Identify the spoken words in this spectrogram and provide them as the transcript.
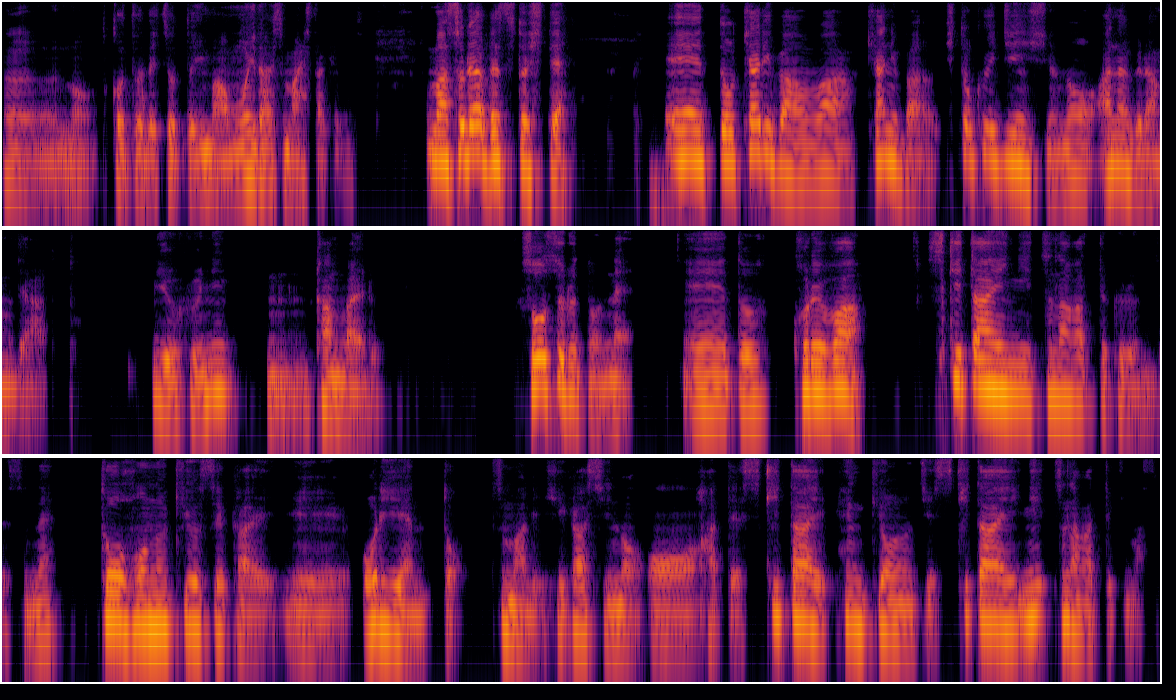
Dog のことでちょっと今思い出しましたけど。まあ、それは別として、えっ、ー、と、キャリバンはキャニバル、人食い人種のアナグラムであると。いうふうに、うん、考える。そうするとね、えっ、ー、と、これは、スキタイにつながってくるんですね。東方の旧世界、えー、オリエント、つまり東の果て、スキタイ、辺境の地、スキタイにつながってきます。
